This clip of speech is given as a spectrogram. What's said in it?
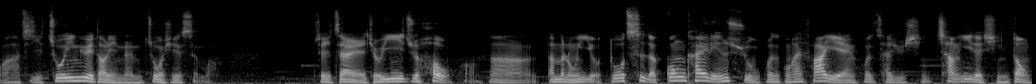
哇，自己做音乐到底能做些什么？所以在九一一之后哦，那坂本龙一有多次的公开联署或者公开发言或者采取行倡议的行动，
